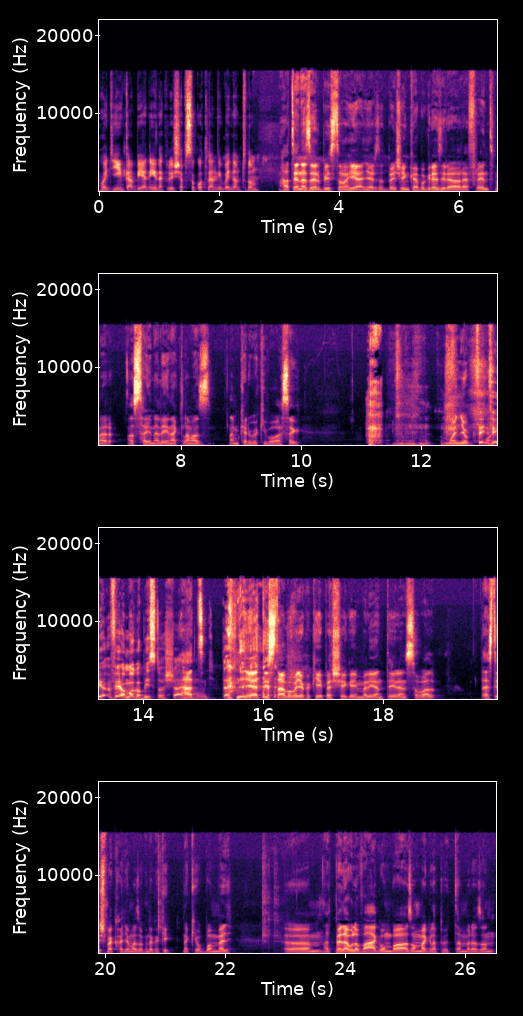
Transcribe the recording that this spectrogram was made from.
hogy inkább ilyen éneklősebb szokott lenni, vagy nem tudom. Hát én ezért bíztam a hiányérzetbe, és inkább a Grezire a refrént, mert azt, ha én eléneklem, az nem kerül ki valószínűleg. Mondjuk, Fő, fő, fő a magabiztosság Hát- amúgy. Ilyen tisztában vagyok a képességeimmel ilyen téren, szóval ezt is meghagyom azoknak, akiknek jobban megy. Öm, hát például a vágomba azon meglepődtem, mert azon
